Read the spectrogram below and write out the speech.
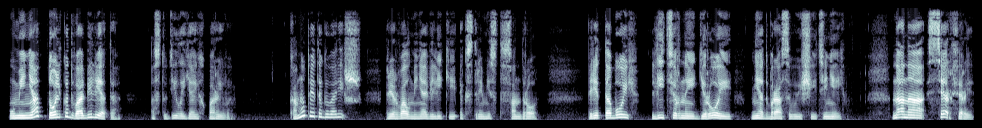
«У меня только два билета», — остудила я их порывы. «Кому ты это говоришь?» — прервал меня великий экстремист Сандро. «Перед тобой литерные герои, не отбрасывающие теней. Нано-серферы,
